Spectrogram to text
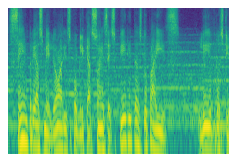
Sempre as melhores publicações espíritas do país. Livros de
